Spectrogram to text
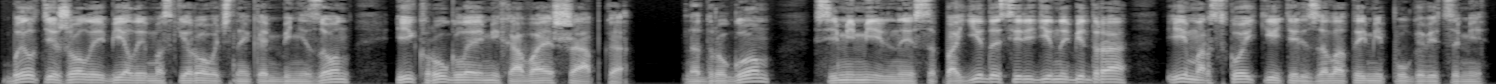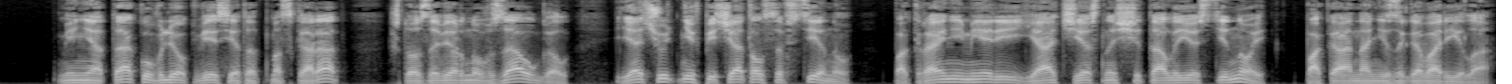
был тяжелый белый маскировочный комбинезон и круглая меховая шапка. На другом — семимильные сапоги до середины бедра и морской китель с золотыми пуговицами. Меня так увлек весь этот маскарад, что, завернув за угол, я чуть не впечатался в стену, по крайней мере, я честно считал ее стеной, пока она не заговорила.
